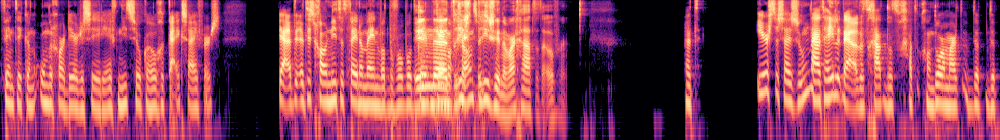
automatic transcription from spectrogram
vind ik, een ondergewaardeerde serie. Heeft niet zulke hoge kijkcijfers. Ja, het, het is gewoon niet het fenomeen wat bijvoorbeeld Game, in Game eh, of drie, Thrones is. drie zinnen, waar gaat het over? Het eerste seizoen, nou het hele, nou, dat gaat, dat gaat gewoon door, maar de, de,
